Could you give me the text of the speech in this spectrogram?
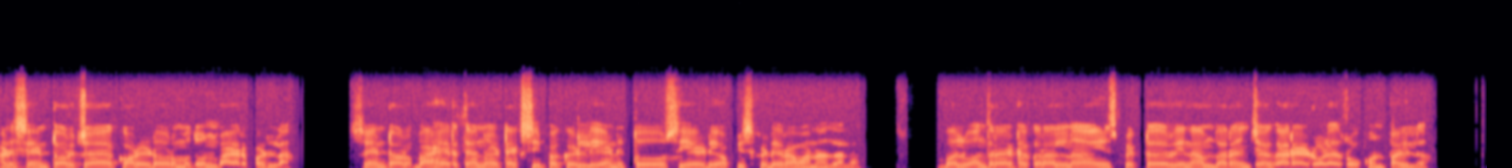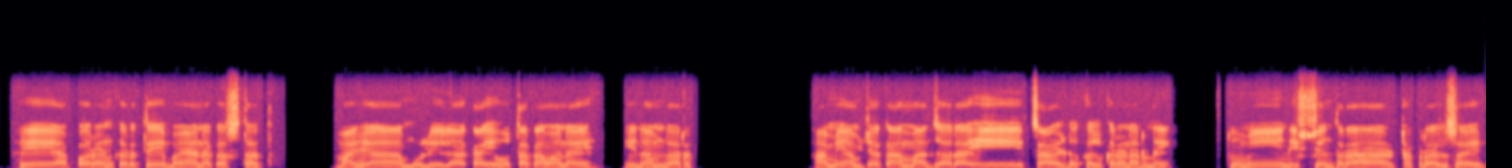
आणि सेंटॉरच्या कॉरिडॉरमधून बाहेर पडला. सेंटॉर बाहेर त्यानं टॅक्सी पकडली आणि तो सीआयडी ऑफिसकडे रवाना झाला. बलवंतराय ठकरालनं इन्स्पेक्टर इनामदारांच्या गाऱ्या डोळ्यात रोखून पाहिलं. हे अपहरणकर्ते भयानक असतात. माझ्या मुलीला काही होता कामा नाही इनामदार. आम्ही आमच्या कामात जराही चाल ढकल करणार नाही. तुम्ही निश्चिंत राहा ठकराल साहेब.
